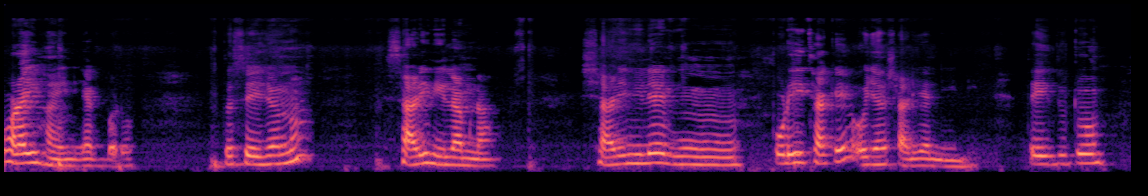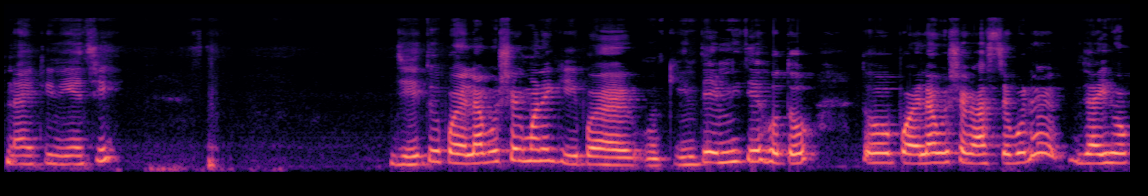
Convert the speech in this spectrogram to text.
পরাই হয়নি একবারও। তো সেই জন্য শাড়ি নিলাম না। শাড়ি নিলে পরেই থাকে, ওই জন্য শাড়ি আর নিইনি। তো এই দুটো নাইটি নিয়েছি। যেহেতু পয়লা বৈশাখ মানে কি? কিনতে এমনিতে হতো, তো পয়লা বৈশাখ আসছে বলে যাই হোক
